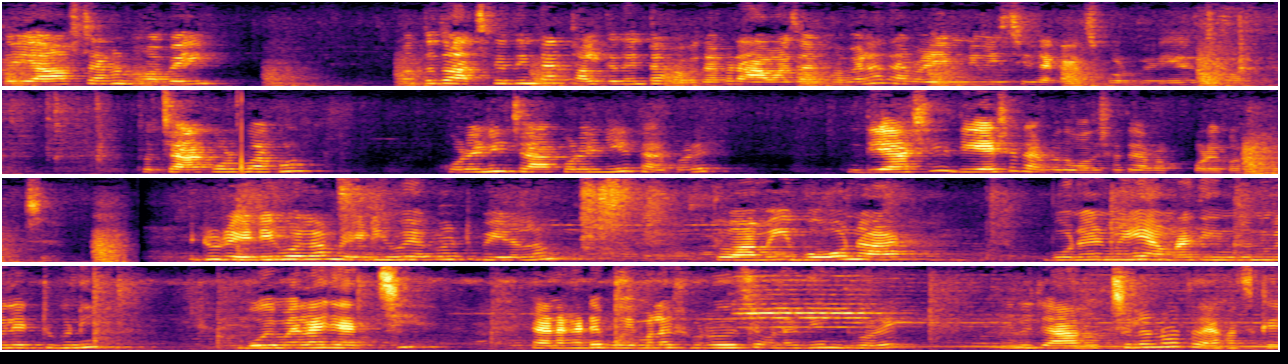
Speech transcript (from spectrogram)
তো এই আওয়াজটা এখন হবেই। অন্তত আজকের দিনটা আর কালকে দিনটা হবে। তারপরে আওয়াজ আর হবে না, তারপরে এমনি মিস্ত্রিরা কাজ করবে কথা। তো চা করব এখন। করে নিই, চা করে নিয়ে তারপরে দিয়ে আসি। দিয়ে এসে তারপরে তোমাদের সাথে আবার পরে কথা হচ্ছে। একটু রেডি হলাম রেডি হয়ে এখন একটু বেরোলাম। তো আমি বোন আর বোনের মেয়ে, আমরা তিনজন মিলে একটুখানি বইমেলায় যাচ্ছি। রানাঘাটে বইমেলা শুরু হয়েছে অনেক দিন ধরেই, কিন্তু যাওয়া হচ্ছিল না, তো আজকে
